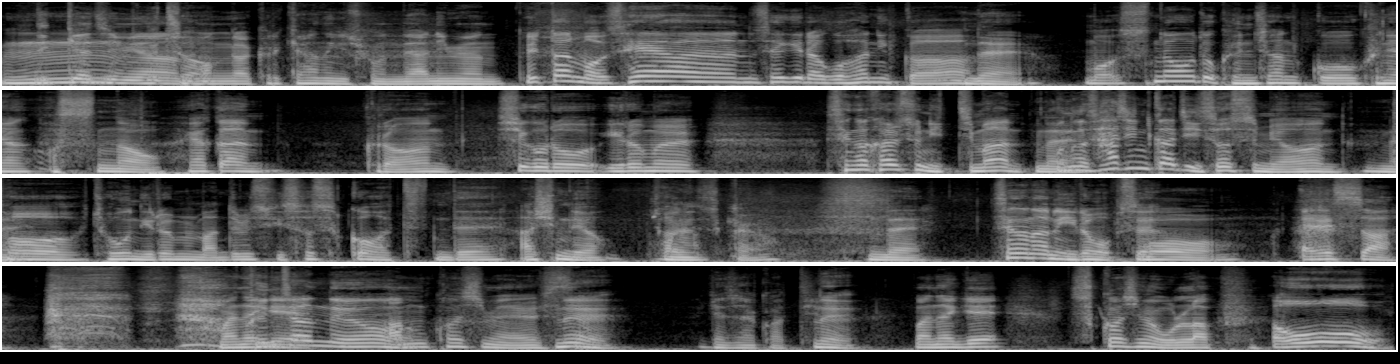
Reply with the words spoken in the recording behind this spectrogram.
음, 느껴지면 그쵸. 뭔가 그렇게 하는 게 좋은데 아니면 일단 뭐 새하얀색이라고 하니까 네 뭐 snow도 괜찮고 그냥 어, snow 약간 그런 식으로 이름을 생각할 수는 있지만 네. 뭔가 사진까지 있었으면 네. 더 좋은 이름을 만들 수 있었을 것 같은데 아쉽네요. 저는 뭐였을까요? 네. 생각나는 이름 없어요. 뭐 엘사. 만약에 괜찮네요. 암컷이면 엘사. 네, 괜찮을 것 같아요. 네. 만약에 수컷이면 올라프. 오,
